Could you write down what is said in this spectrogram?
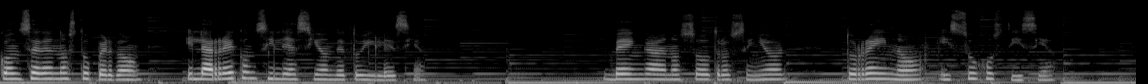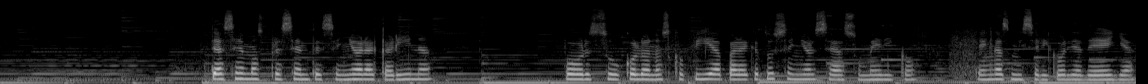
concédenos tu perdón y la reconciliación de tu iglesia. Venga a nosotros, Señor, tu reino y su justicia. Te hacemos presente, Señora Karina, por su colonoscopía para que tu Señor sea su médico, tengas misericordia de ella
